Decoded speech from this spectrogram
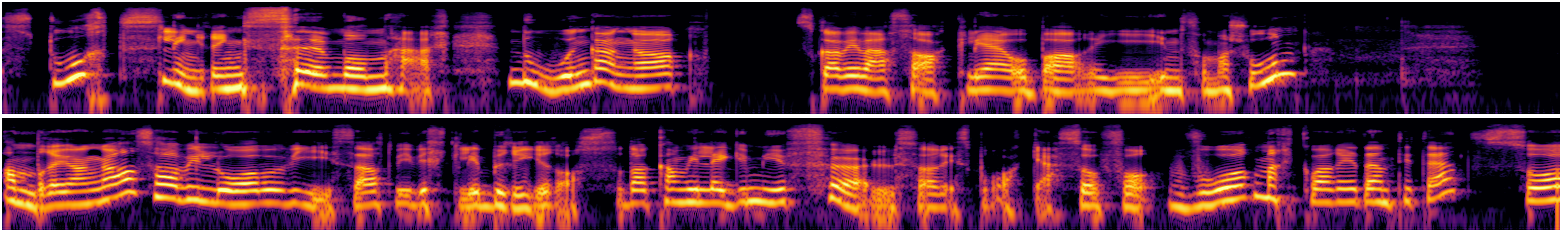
stort slingringsmonn her. Noen ganger skal vi være saklige og bare gi informasjon. Andre ganger så har vi lov å vise at vi virkelig bryr oss, og da kan vi legge mye følelser i språket. Så for vår merkevareidentitet så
